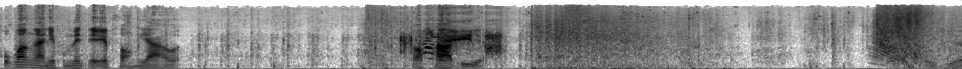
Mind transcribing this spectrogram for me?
ผมว่างานนี้ผมเล่น AF2 ยาวอะก็ภาพดีอะไอ้เหี้ย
